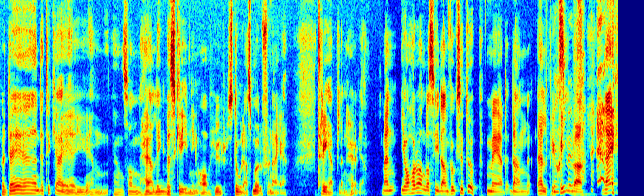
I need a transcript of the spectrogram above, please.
För det, det tycker jag är ju en, en sån härlig beskrivning av hur stora smurferna är. Tre äpplen höga. Men jag har å andra sidan vuxit upp med den LP-skiva. Nej.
